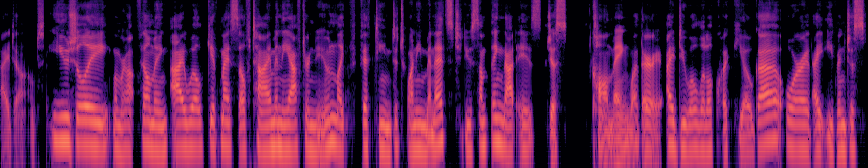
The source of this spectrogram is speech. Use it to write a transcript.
I don't. Usually, when we're not filming, I will give myself time in the afternoon, like 15 to 20 minutes, to do something that is just calming, whether I do a little quick yoga or I even just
